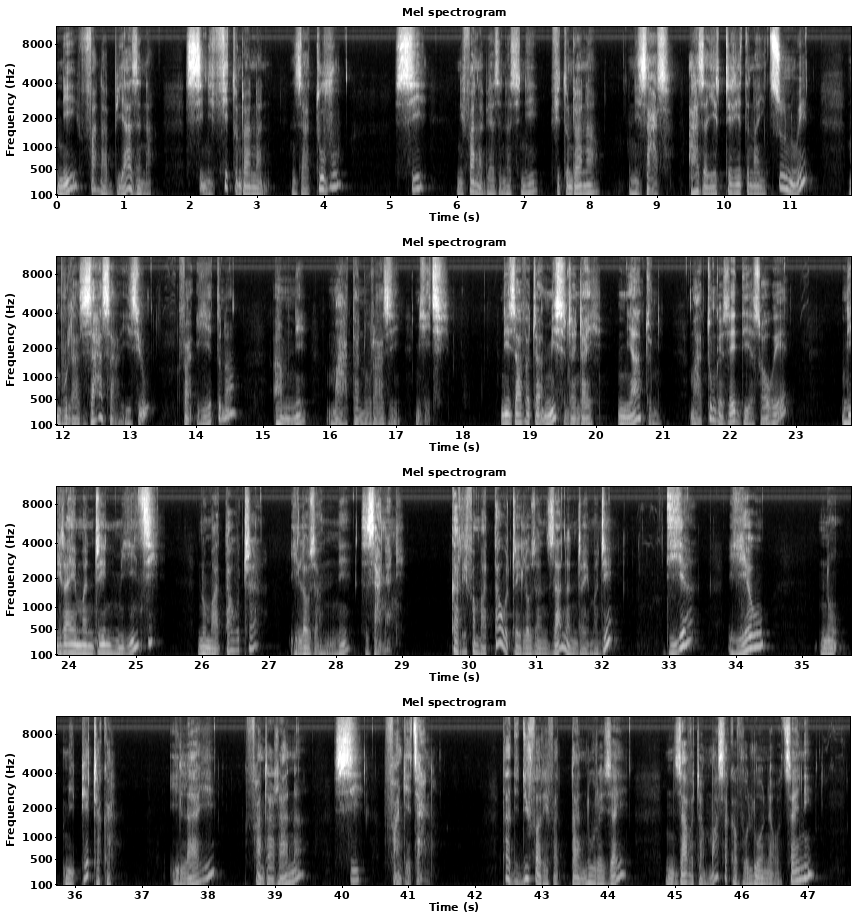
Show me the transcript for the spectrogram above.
ny fanabeazana sy ny fitondrana ny zatovo sy ny fanabeazana sy ny fitondrana ny zaza. Aza eritreretina intsony hoe mbola zaza izy io fa entina amin'ny maha tanora azy mihitsy. Ny zavatra misy indraindray, ny antony mahatonga izay dia izao hoe ny ray aman-dreny mihitsy no matahotra ilaozan'ny zanany. Ka rehefa matahotra ilaozan'ny zanany ny ray aman-dreny dia eo no mipetraka ilay fandrarana sy fangejana. Tadidio fa rehefa tanora izay ny zavatra masaka voalohany ao an-tsainy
